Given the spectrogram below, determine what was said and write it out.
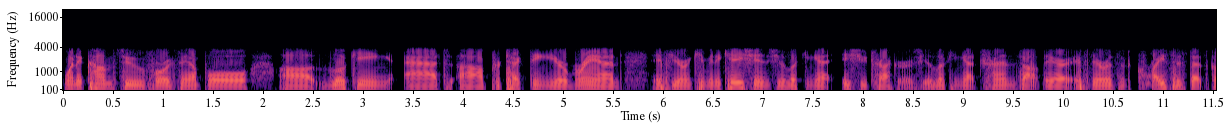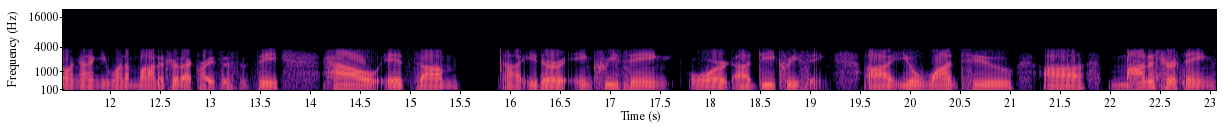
when it comes to, for example, uh, looking at uh, protecting your brand, if you're in communications, you're looking at issue trackers, you're looking at trends out there. If there is a crisis that's going on, you want to monitor that crisis and see how it's um, Uh, either increasing or uh, decreasing. Uh, you'll want to uh, monitor things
